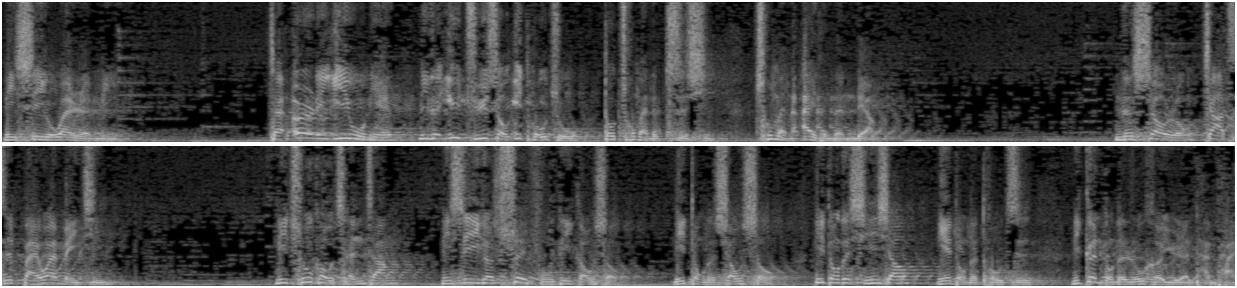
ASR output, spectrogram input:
你是一个万人迷。在二零一五年，你的一举手一投足都充满了自信，充满了爱的能量。你的笑容价值百万美金。你出口成章，你是一个说服力高手。你懂得销售，你懂得行销，你也懂得投资，你更懂得如何与人谈判。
